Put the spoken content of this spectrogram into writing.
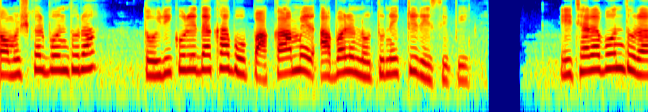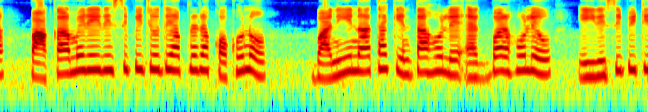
নমস্কার বন্ধুরা, তৈরি করে দেখাবো পাকা আমের আবারও নতুন একটি রেসিপি এছাড়া বন্ধুরা, পাকা আমের এই রেসিপি যদি আপনারা কখনো বানিয়ে না থাকেন, তাহলে একবার হলেও এই রেসিপিটি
